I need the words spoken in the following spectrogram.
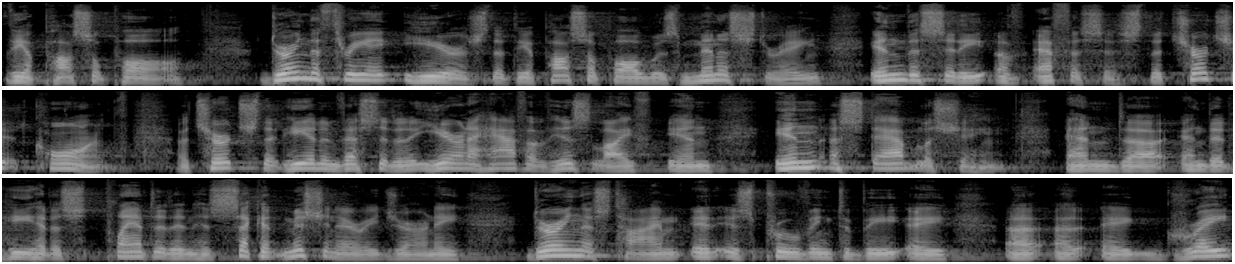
the Apostle Paul. During the three years that the Apostle Paul was ministering in the city of Ephesus, the church at Corinth, a church that he had invested a year and a half of his life in, in establishing, and, uh, and that he had planted in his second missionary journey during this time, it is proving to be a, a, a great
